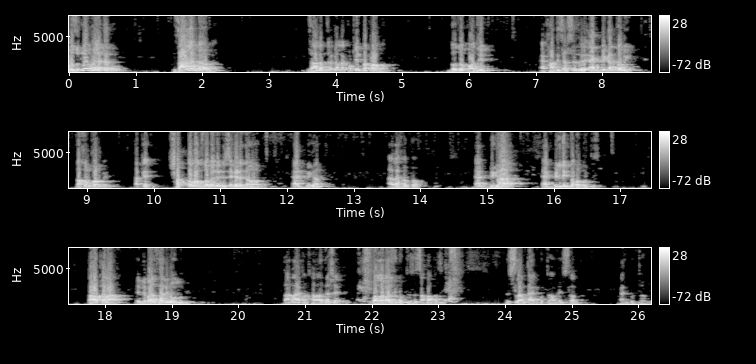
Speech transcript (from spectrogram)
মজলুম হয়ে থাকো, জালেম হবে না। জালেমদের কালা কঠিন কথা হলো দোজক অজিব। এক হাতি যে এক বিঘা জমি দখল করবে। তাকে সাত তবক জমিনের নিচে কেটে দেওয়া হবে, এক বিঘা। আর তো, এক বিঘা, এক বিল্ডিং দখল করতেছে। তাও তারা এই লেবাসধারী মৌলবী। তারা এখন সারা দেশে গলাবাজি করতেছে চাপাবাজি ইসলাম কায়েম করতে হবে, ইসলাম কায়েম করতে হবে।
